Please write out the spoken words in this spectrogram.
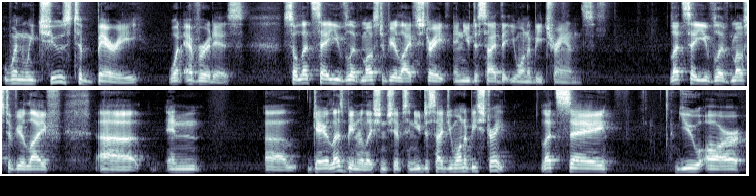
When we choose to bury whatever it is, so let's say you've lived most of your life straight and you decide that you want to be trans. Let's say you've lived most of your life uh, in uh, gay or lesbian relationships and you decide you want to be straight. Let's say you are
